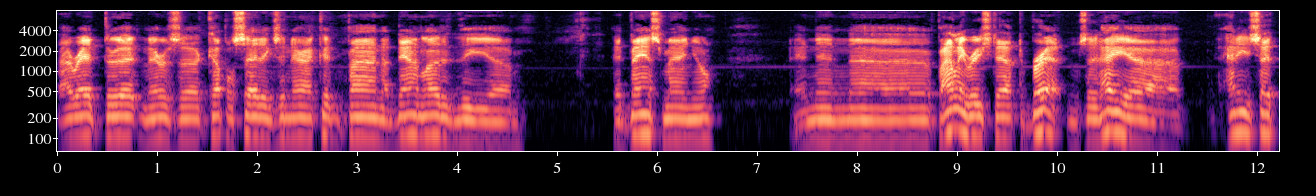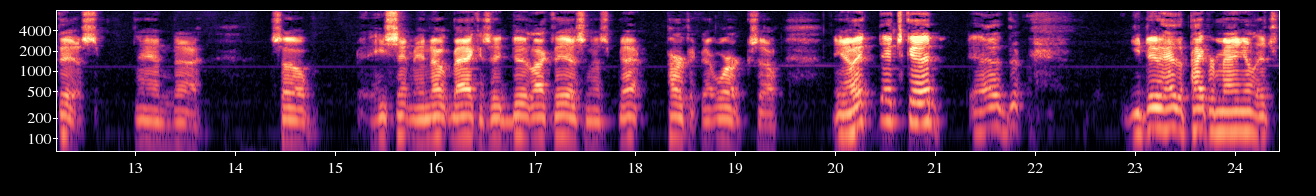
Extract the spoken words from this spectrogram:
I read through it, and there was a couple settings in there I couldn't find. I downloaded the uh, advanced manual, and then uh, finally reached out to Brett and said, "Hey, uh, how do you set this?" And uh, so he sent me a note back and said, "Do it like this," and it's that perfect. That works. So, you know, it, it's good. Uh, the, you do have the paper manual. It's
